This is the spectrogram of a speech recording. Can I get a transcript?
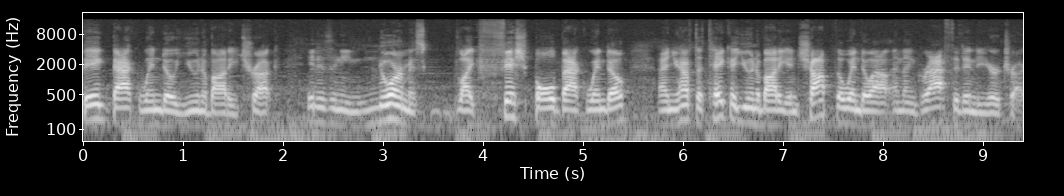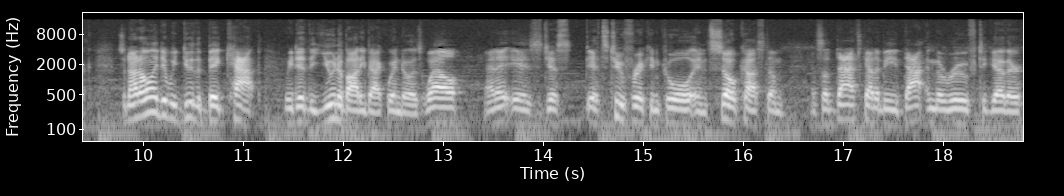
big back window unibody truck. It is an enormous like fishbowl back window and you have to take a unibody and chop the window out and then graft it into your truck. So not only did we do the big cap, we did the unibody back window as well and it is just it's too freaking cool and so custom and so that's got to be that and the roof together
